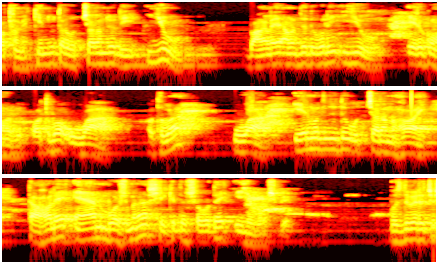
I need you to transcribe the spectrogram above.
প্রথমে, কিন্তু তার উচ্চারণ যদি ইউ বাংলায় আমরা যদি বলি ইউ এরকম হবে। অথবা ওয়া অথবা ওয়া, এর মধ্যে যদি উচ্চারণ হয়, তাহলে অ্যান বসবে না, সেক্ষেত্রে সর্বদাই এ বসবে। বুঝতে পেরেছ?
